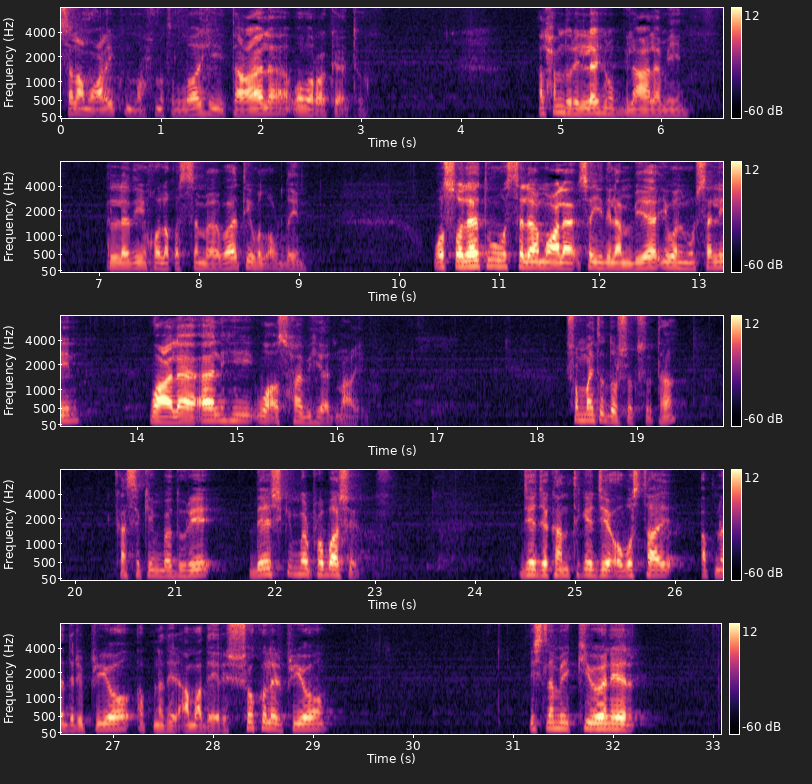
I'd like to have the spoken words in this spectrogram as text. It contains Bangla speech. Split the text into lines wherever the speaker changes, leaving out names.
আসসালামু আলাইকুম আলহামদুলিল্লাহ রবিল আলমিন আল্লাদি খলক আলা ইউল মুরসালিন ওয়ালা আলহি আজমাইন। সম্মানিত দর্শক শ্রোতা, কাছে কিংবা দূরে, দেশ কিংবা প্রবাসে, যে যেখান থেকে যে অবস্থায় আপনাদের প্রিয়, আপনাদের, আমাদের সকলের প্রিয় ইসলামিক কিউএনের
